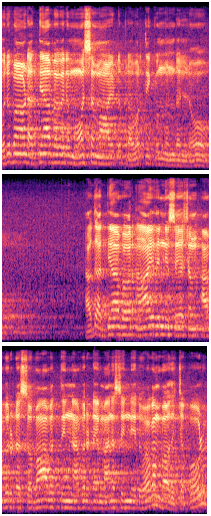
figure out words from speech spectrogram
ഒരുപാട് അധ്യാപകർ മോശമായിട്ട് പ്രവർത്തിക്കുന്നുണ്ടല്ലോ. അത് അധ്യാപകർ ആയതിന് ശേഷം അവരുടെ സ്വഭാവത്തിന് അവരുടെ മനസ്സിന് രോഗം ബാധിച്ചപ്പോൾ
